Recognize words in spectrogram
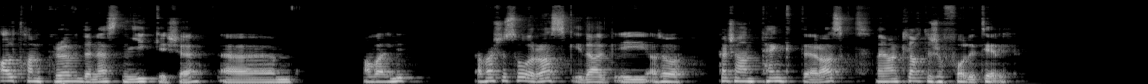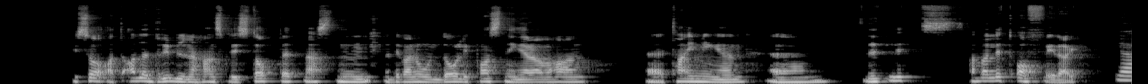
alt han prøvde, nesten gikk ikke. Um, han var litt Han var ikke så rask i dag i altså, Kanskje han tenkte raskt, men han klarte ikke å få det til. Vi så at alle driblene hans ble stoppet nesten. Det var noen dårlige pasninger av han. Uh, timingen uh, litt, litt, Han var litt off i dag. Ja,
